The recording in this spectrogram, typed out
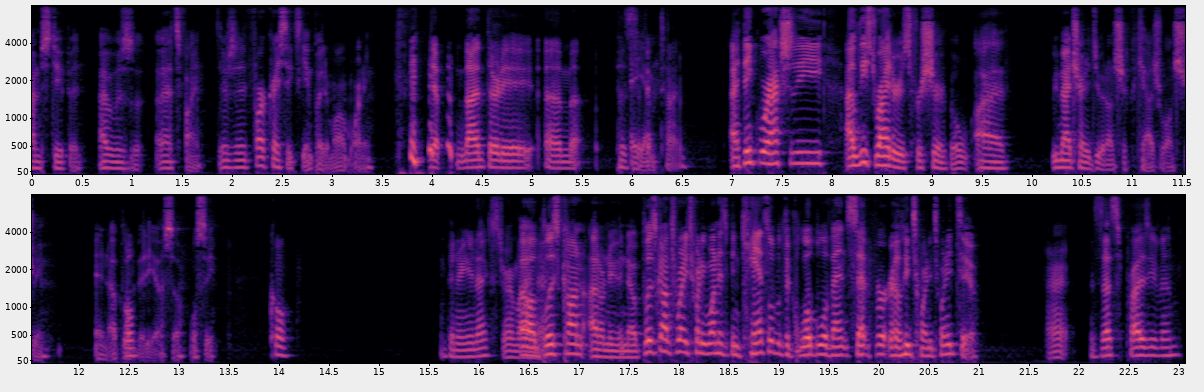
I'm stupid. I was that's fine. There's a Far Cry 6 gameplay tomorrow morning. yep, 9:30 a.m. Pacific AM. time. I think we're actually at least writers for sure, but uh we might try to do it on strictly casual on stream and upload Cool. video, so we'll see. Cool. Ben, are you next or am I Oh, next? BlizzCon, I don't even know. BlizzCon 2021 has been canceled with a global event set for early 2022. All right. Does that surprise you, Ben?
